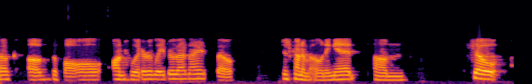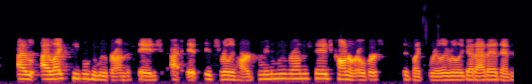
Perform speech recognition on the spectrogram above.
took of the fall on Twitter later that night. So just kind of owning it. Um, so I, I like people who move around the stage. I, it, it's really hard for me to move around the stage. Conor Oberst is like really, really good at it. And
